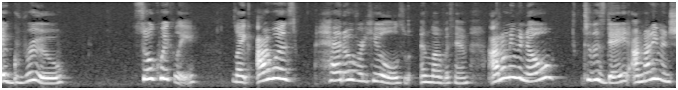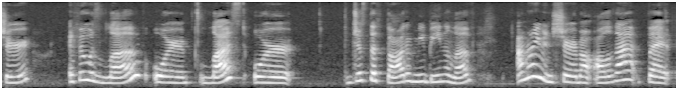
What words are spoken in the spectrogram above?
it grew so quickly. Like I was head over heels in love with him. I don't even know to this day. I'm not even sure if it was love or lust or just the thought of me being in love. I'm not even sure about all of that, but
